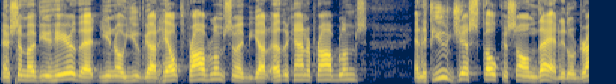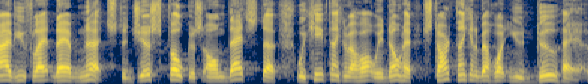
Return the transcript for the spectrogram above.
there's some of you here that you know you've got health problems. Some of you got other kind of problems. And if you just focus on that, it'll drive you flat dab nuts to just focus on that stuff. We keep thinking about what we don't have. Start thinking about what you do have.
